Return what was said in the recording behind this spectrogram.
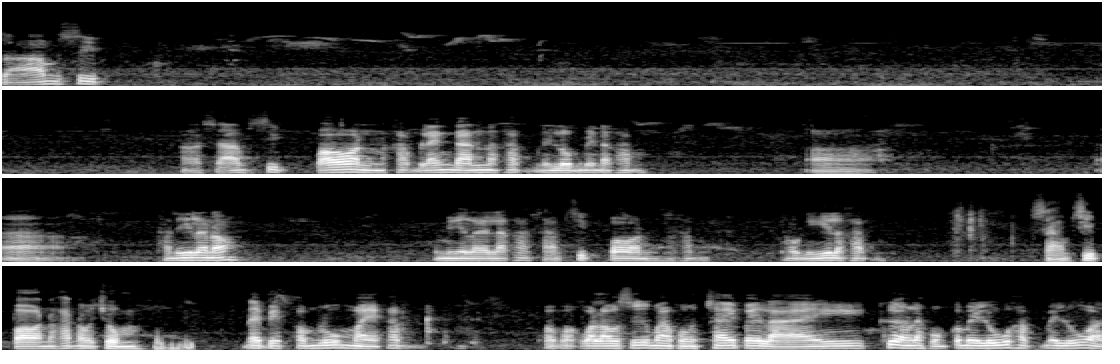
สามสิบ สามสิบปอนด์ครับ แรงดันนะครับ ในลมนี้นะครับอ่าอ่าเท่านี้แล้วเนาะมีอะไรแล้วครับสามสิบปอนด์นะครับ เท่านี้แหละครับสามสิบปอนด์นะครับท่านผู้ชม ได้เป็นความรู้ใหม่ครับเพราะบอกว่าเราซื้อมาผมใช้ไปหลายเครื่องแล้วผมก็ไม่รู้ครับ ไม่รู้ว่า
